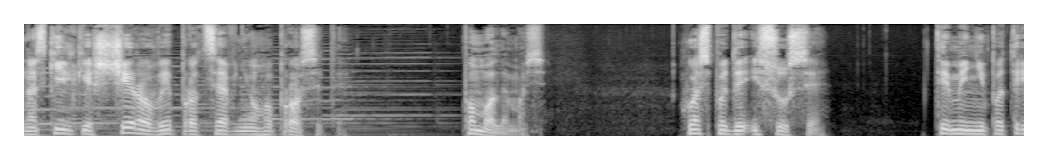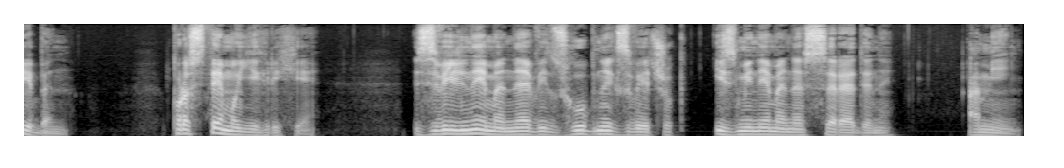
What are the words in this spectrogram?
Наскільки щиро ви про це в нього просите? Помолимось. Господи Ісусе, Ти мені потрібен. Прости мої гріхи, звільни мене від згубних звичок і зміни мене зсередини. Амінь.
